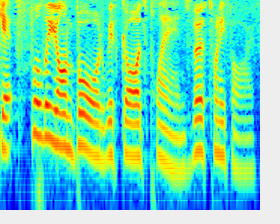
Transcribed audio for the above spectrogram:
get fully on board with God's plans. Verse 25.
